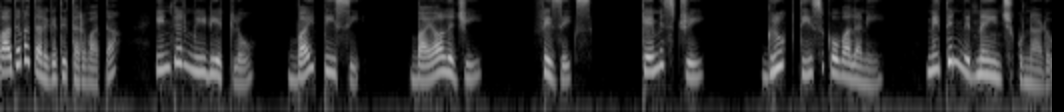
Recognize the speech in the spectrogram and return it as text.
పదవ తరగతి తర్వాత ఇంటర్మీడియట్లో BiPC biology physics chemistry group తీసుకోవాలని నితిన్ నిర్ణయించుకున్నాడు.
